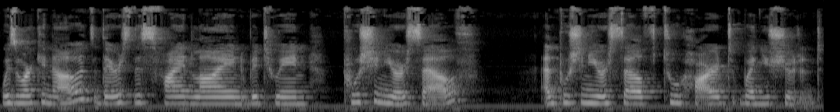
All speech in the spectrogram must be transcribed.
with working out, there's this fine line between pushing yourself and pushing yourself too hard when you shouldn't.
